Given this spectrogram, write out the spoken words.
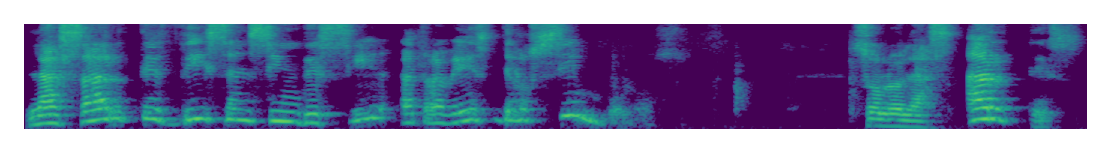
Las artes dicen sin decir a través de los símbolos. Solo las artes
